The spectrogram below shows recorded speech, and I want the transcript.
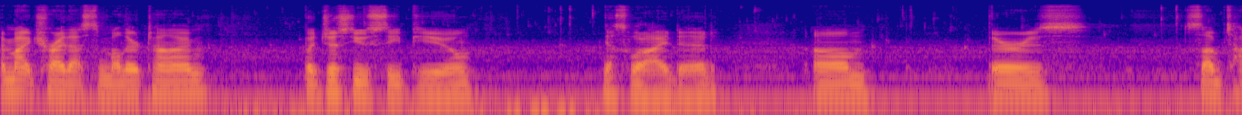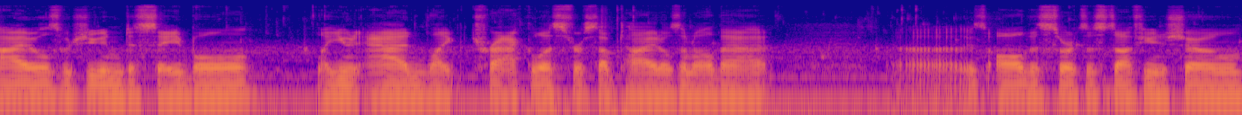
I might try that some other time. But just use CPU. That's what I did. Um, there's subtitles which you can disable. Like you can add like track lists for subtitles and all that. Uh, all this sorts of stuff you can show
